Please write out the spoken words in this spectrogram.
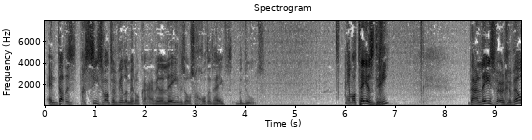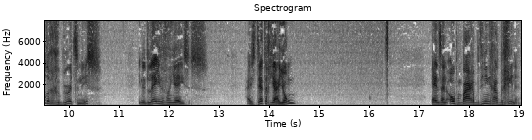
en dat is precies wat we willen met elkaar. We willen leven zoals God het heeft bedoeld. In Matthäus 3, daar lezen we een geweldige gebeurtenis in het leven van Jezus. Hij is 30 jaar jong en zijn openbare bediening gaat beginnen.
